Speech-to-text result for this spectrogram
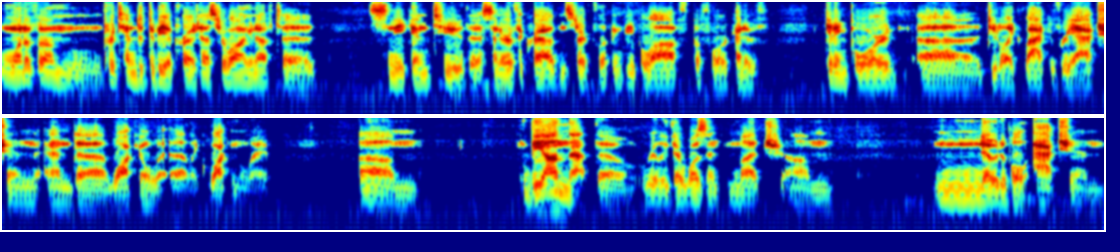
one of them pretended to be a protester long enough to sneak into the center of the crowd and start flipping people off before kind of getting bored uh, due to like lack of reaction and uh, walking away, uh, like walking away. Um, beyond that, though, really there wasn't much um, notable action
